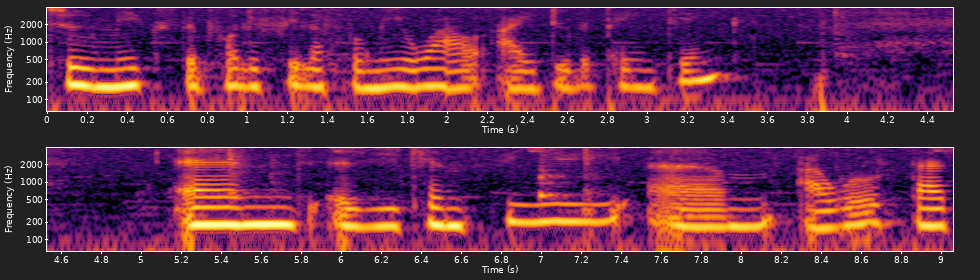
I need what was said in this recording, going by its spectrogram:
to mix the polyfiller for me while I do the painting and as you can see um, I will start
